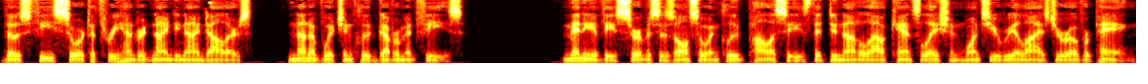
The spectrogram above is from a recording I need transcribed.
those fees soar to $399, none of which include government fees. Many of these services also include policies that do not allow cancellation once you realized you're overpaying.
